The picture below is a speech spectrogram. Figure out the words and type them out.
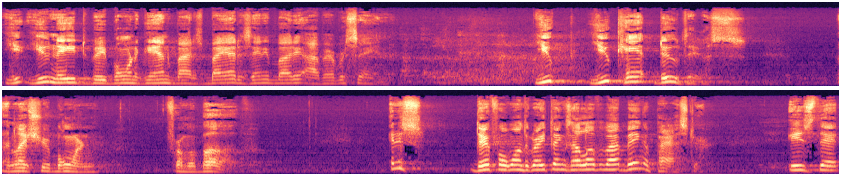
you, you need to be born again about as bad as anybody I've ever seen. You, you can't do this unless you're born from above. And it's Therefore, one of the great things I love about being a pastor is that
